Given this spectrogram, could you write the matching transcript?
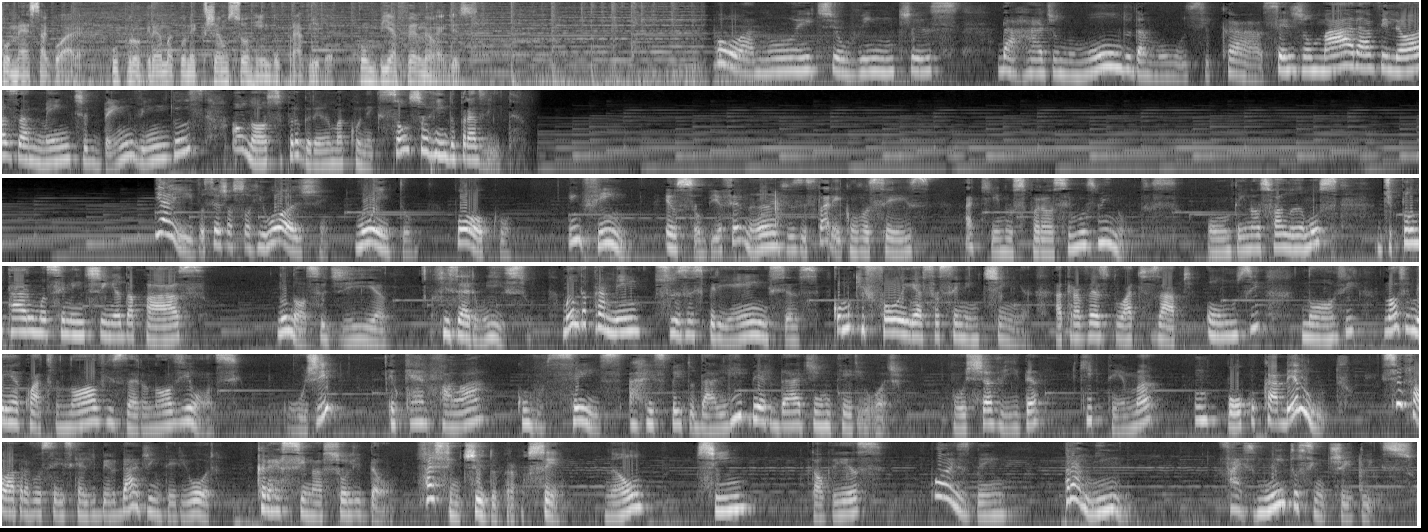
Começa agora o programa Conexão Sorrindo para a Vida, com Bia Fernandes. Boa noite, ouvintes da Rádio no Mundo da Música. Sejam maravilhosamente bem-vindos ao nosso programa Conexão Sorrindo para a Vida. Aí, você já sorriu hoje? Muito? Pouco? Enfim, eu sou Bia Fernandes, estarei com vocês aqui nos próximos minutos. Ontem nós falamos de plantar uma sementinha da paz no nosso dia. Fizeram isso? Manda para mim suas experiências, como que foi essa sementinha, através do WhatsApp 11 9 9649 0911. Hoje eu quero falar com vocês a respeito da liberdade interior. Poxa vida, que tema um pouco cabeludo. Se eu falar para vocês que a liberdade interior cresce na solidão, faz sentido para você? Não? Sim? Talvez? Pois bem, para mim faz muito sentido isso.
